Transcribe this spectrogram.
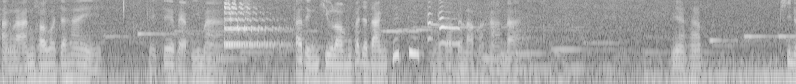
ทางร้านเขาก็จะให้เพจเจอร์แบบนี้มา ถ้าถึงคิวเรามันก็จะดังติ๊ดๆแล้วก็ไปรับอาหารได้ เนี่ยครับพิโน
